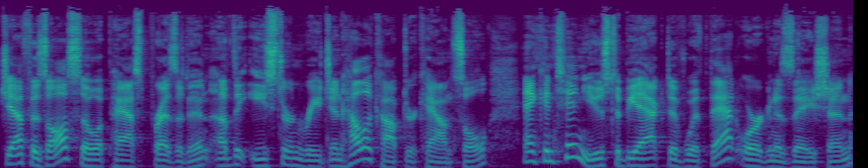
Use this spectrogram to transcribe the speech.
Jeff is also a past president of the Eastern Region Helicopter Council and continues to be active with that organization,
